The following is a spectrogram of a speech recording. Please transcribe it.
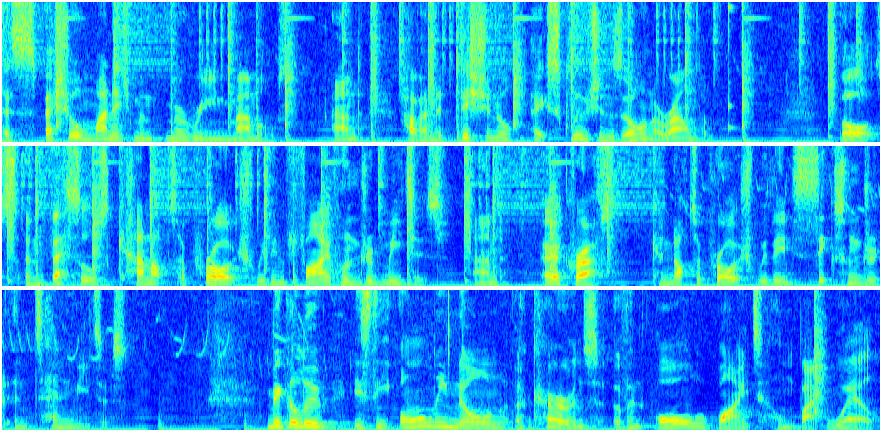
as special management marine mammals and have an additional exclusion zone around them. Boats and vessels cannot approach within 500 metres and aircrafts cannot approach within 610 metres. Migaloo is the only known occurrence of an all-white humpback whale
